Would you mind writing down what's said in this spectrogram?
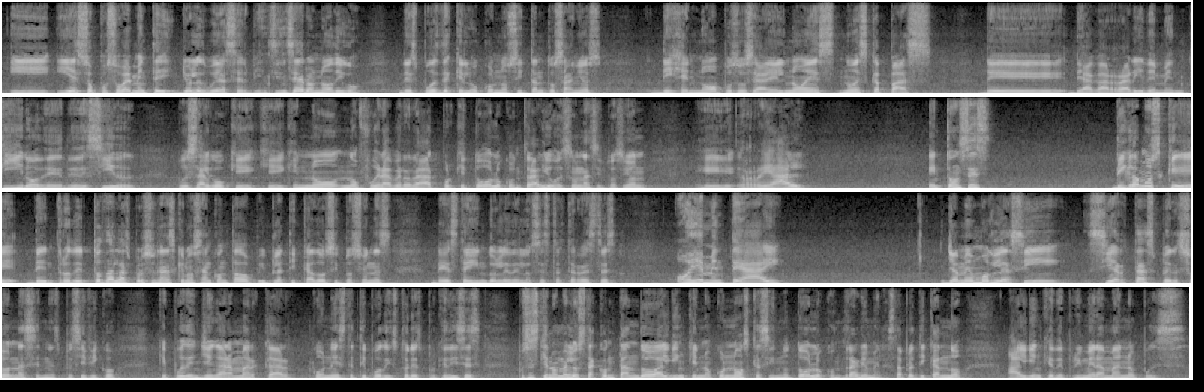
Y, y, eso pues obviamente yo les voy a ser bien sincero, ¿no? Digo, después de que lo conocí tantos años, dije, no, pues o sea, él no es, no es capaz de, de agarrar y de mentir o de, decir pues algo que, que, no, no fuera verdad, porque todo lo contrario, es una situación eh, real. Entonces, digamos que dentro de todas las personas que nos han contado y platicado situaciones de este índole de los extraterrestres, obviamente hay, llamémosle así, ciertas personas en específico que pueden llegar a marcar con este tipo de historias porque dices, pues es que no me lo está contando alguien que no conozca, sino todo lo contrario, me lo está platicando alguien que de primera mano, pues,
